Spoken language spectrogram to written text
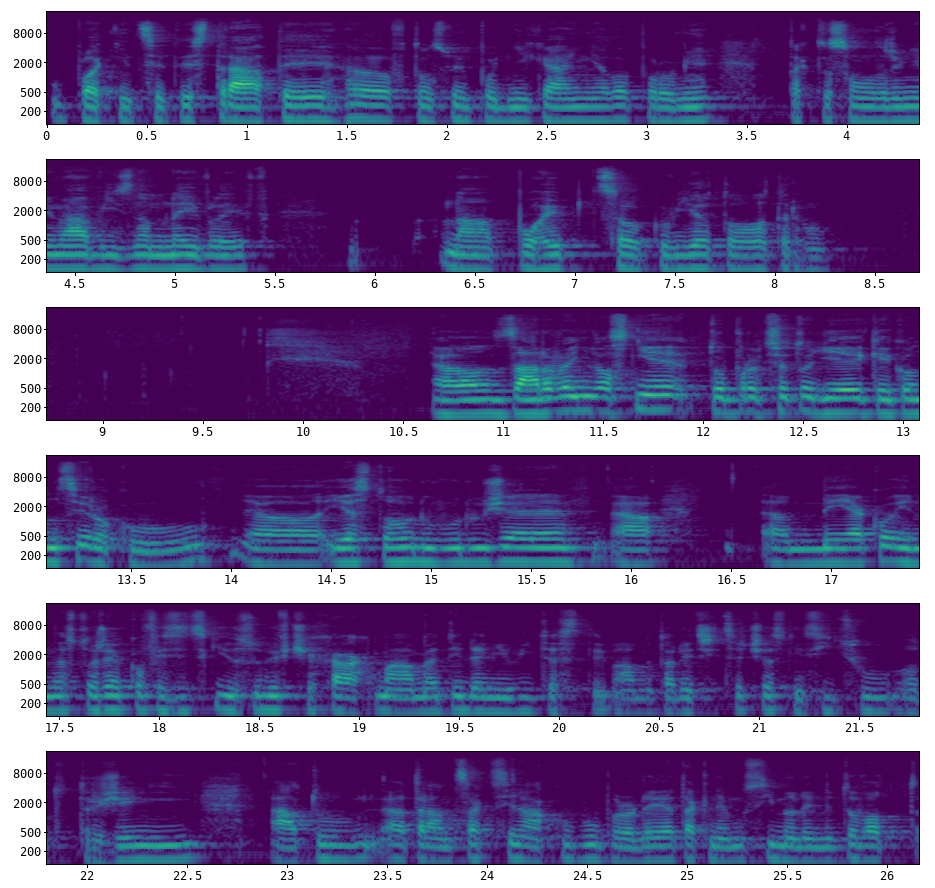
uplatnit si ty ztráty eh, v tom svém podnikání a tak podobně, tak to samozřejmě má významný vliv na pohyb celkového toho trhu. Eh, zároveň vlastně to, proč se to děje ke konci roku, je z toho důvodu, že my jako investoři, jako fyzické osoby v Čechách máme ty daňové testy. Máme tady 36 měsíců od tržení a tu transakci nákupu prodeje tak nemusíme limitovat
